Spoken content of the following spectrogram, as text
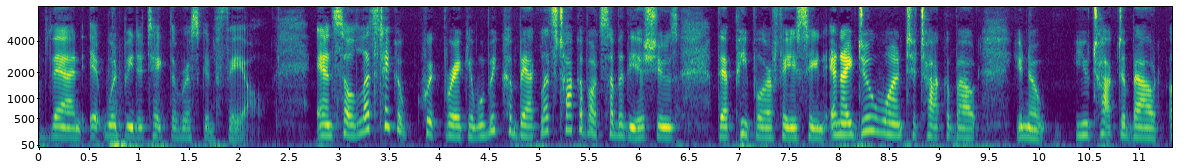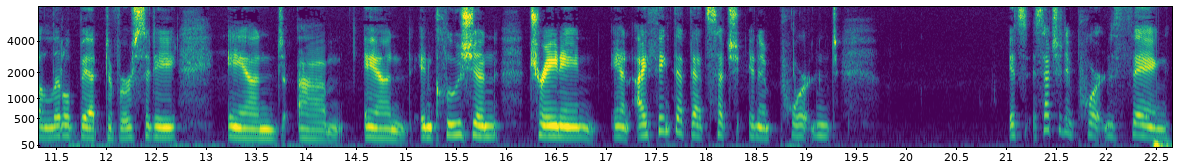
than it would be to take the risk and fail. And so let's take a quick break. And when we come back, let's talk about some of the issues that people are facing. And I do want to talk about, you know, you talked about a little bit diversity and um, and inclusion training, and I think that that's such an important it's such an important thing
